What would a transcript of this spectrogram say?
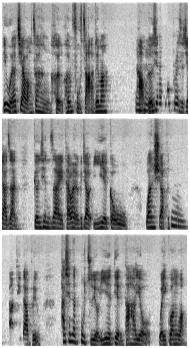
哎，我要架网站很很很复杂，对吗？好，嗯、可是现在 WordPress 架站跟现在台湾有一个叫一页购物 One Shop 嗯啊 TW。它现在不只有一页店，它还有微官网，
